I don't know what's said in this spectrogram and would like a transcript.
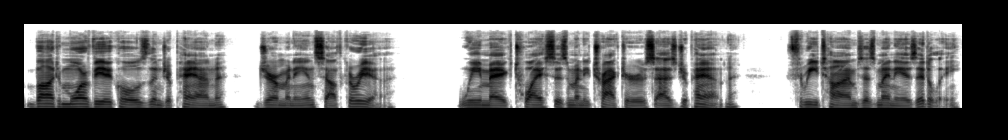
but more vehicles than Japan, Germany, and South Korea. We make twice as many tractors as Japan, three times as many as Italy,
